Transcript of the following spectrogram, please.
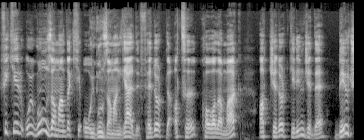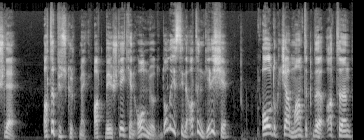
fikir uygun zamanda ki o uygun zaman geldi. F4 ile atı kovalamak. At C4 gelince de B3 ile atı püskürtmek. At B3'teyken olmuyordu. Dolayısıyla atın gelişi oldukça mantıklı. Atın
